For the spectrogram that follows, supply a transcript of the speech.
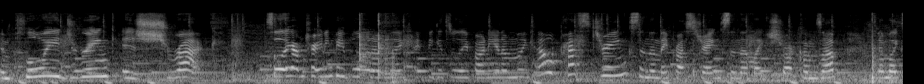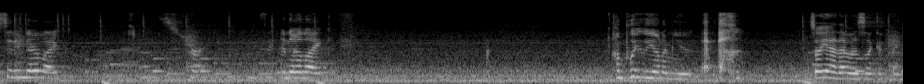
employee drink is Shrek. So like I'm training people and I'm like, I think it's really funny and I'm like, oh, press drinks, and then they press drinks and then like Shrek comes up and I'm like sitting there like, Shrek. And they're like, completely on a mute. so yeah, that was like a thing.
